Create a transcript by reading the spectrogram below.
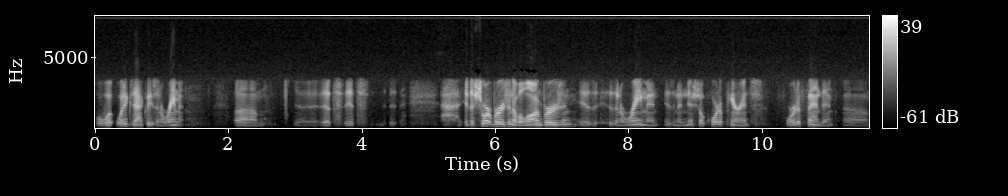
"Well, what, what exactly is an arraignment?" Um, it's it's uh, the short version of a long version is is an arraignment is an initial court appearance for a defendant um,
